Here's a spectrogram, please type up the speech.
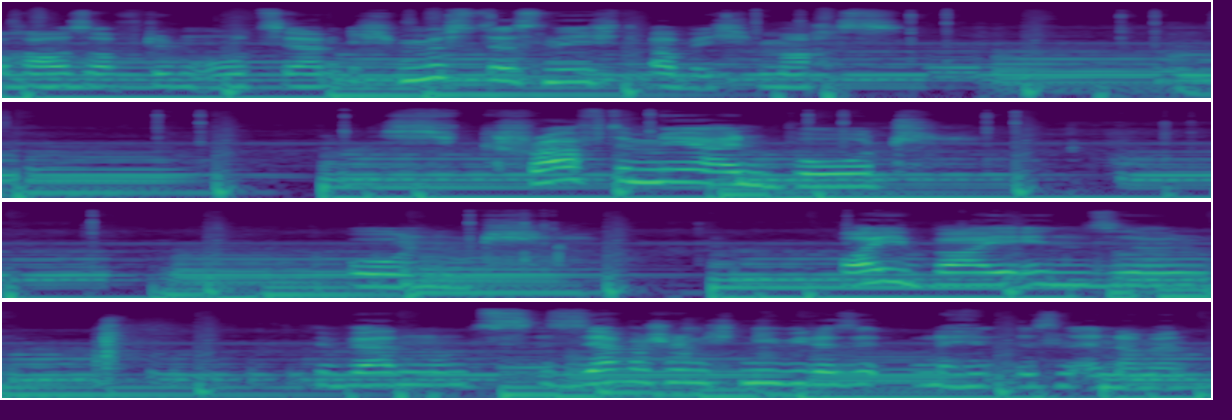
raus auf den Ozean. Ich müsste es nicht, aber ich mach's. Ich crafte mir ein Boot. Und bye bye Insel. Wir werden uns sehr wahrscheinlich nie wieder sehen. Da hinten ist ein Enderman.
